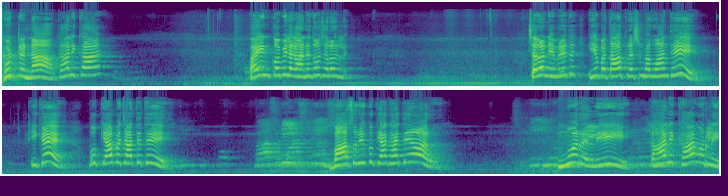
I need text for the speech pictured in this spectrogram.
घुटना। कहाँ लिखा है? भाई, इनको भी लगाने दो, चलो। चलो, निमृत, ये बताओ, कृष्ण भगवान थे? ठीक है? वो क्या बजाते थे? बांसुरी। को क्या कहते हैं और? मुरली। कहाँ लिखा है मुरली?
